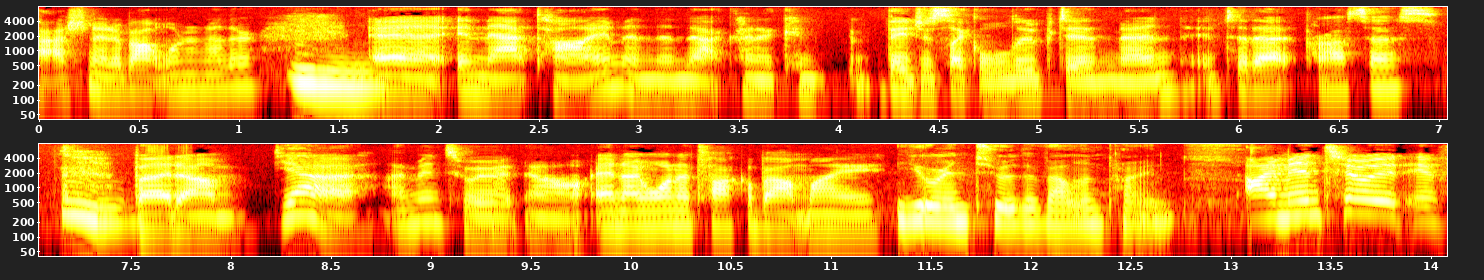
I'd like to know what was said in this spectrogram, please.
passionate about one another Mm-hmm. uh, in that time and then that kind of con- they just like looped in men into that process Mm. but um yeah i'm into it now and i want to talk about my You're into the Valentines. i'm into it if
